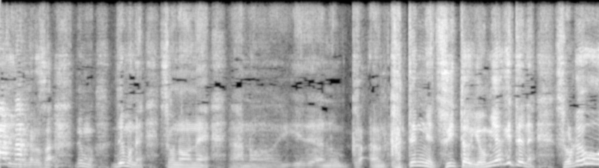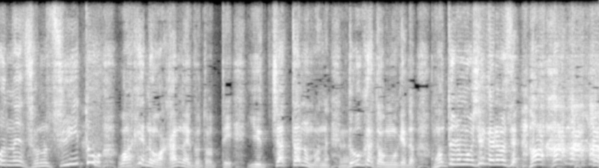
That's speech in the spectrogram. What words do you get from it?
はって言いながらさ、でも、でもね、そのね、あの、あの、勝手にね、ツイッターを読み上げてね、それをね、そのツイートをわけのわかんないことって言っちゃったのもね、どうかと思うけど、本当に申し訳ありません。ははは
